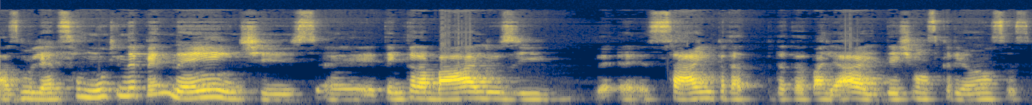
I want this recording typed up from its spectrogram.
a, as mulheres são muito independentes, é, têm trabalhos e é, saem para trabalhar e deixam as crianças,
